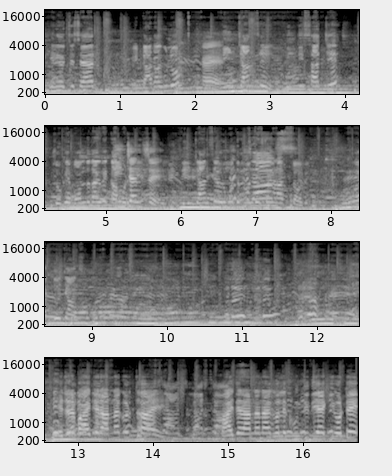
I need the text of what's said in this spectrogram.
এখানে হচ্ছে স্যার এই টাকাগুলো হ্যাঁ। তিন চান্সে খুন্তির সাহায্যে চোখে বন্ধ থাকবে কাপড় তিন চান্সে? তিন চান্সে ওর মধ্যে পঞ্চাশ টাকা রাখতে হবে আর দু চান্স জন্য বাড়িতে রান্না করতে হয় বাড়িতে রান্না না করলে খুন্তি দিয়ে কি ওঠে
